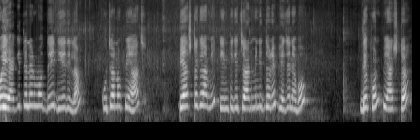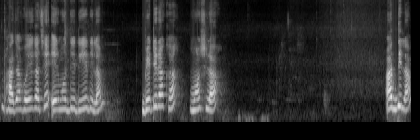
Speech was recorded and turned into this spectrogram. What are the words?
ওই একই তেলের মধ্যেই দিয়ে দিলাম কুচানো পেঁয়াজ। পেঁয়াজটাকে আমি তিন থেকে চার মিনিট ধরে ভেজে নেব। দেখুন, পেঁয়াজটা ভাজা হয়ে গেছে। এর মধ্যে দিয়ে দিলাম বেটে রাখা মশলা। আর দিলাম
